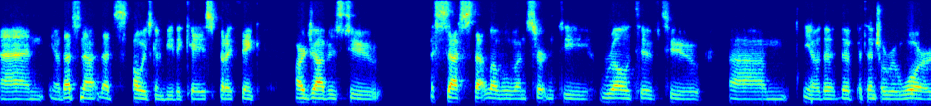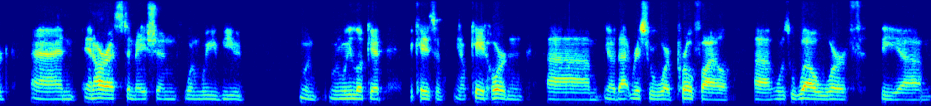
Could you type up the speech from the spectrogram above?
And you know, that's not that's always going to be the case. But I think our job is to assess that level of uncertainty relative to um, you know the the potential reward. And in our estimation, when we viewed when when we look at the case of you know Cade Horton, um, you know that risk reward profile uh, was well worth the um,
